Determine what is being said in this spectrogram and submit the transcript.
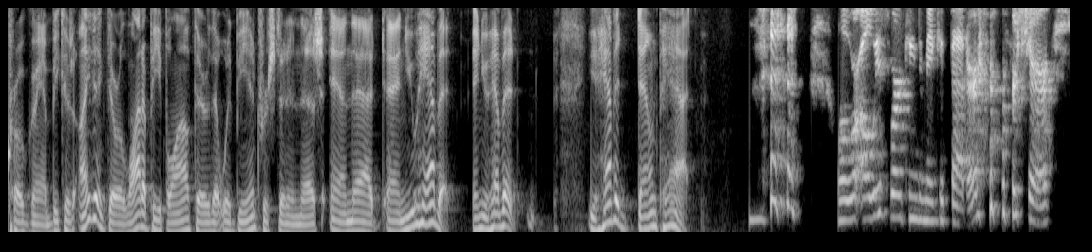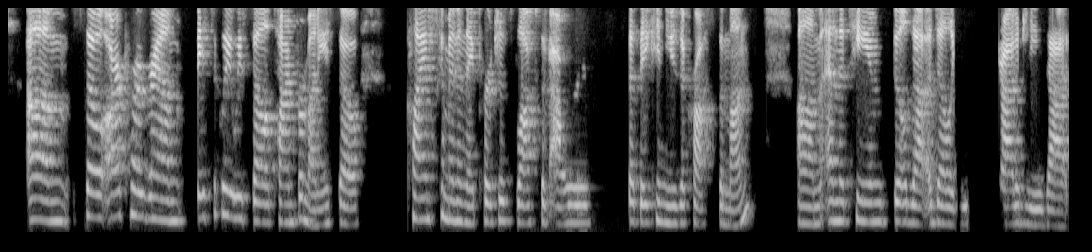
program because I think there are a lot of people out there that would be interested in this, and that and you have it, and you have it, you have it down pat. well, we're always working to make it better, for sure. Um, so our program basically we sell time for money. So clients come in and they purchase blocks of hours that they can use across the month. Um, and the team builds out a delegation strategy that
